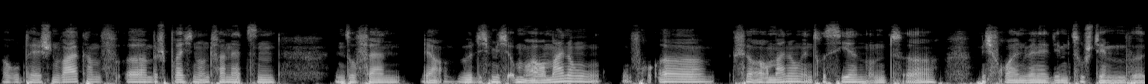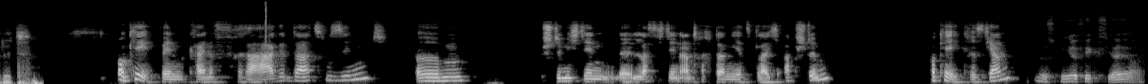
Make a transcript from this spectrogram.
europäischen Wahlkampf äh, besprechen und vernetzen. Insofern, ja, würde ich mich um eure Meinung, äh, für eure Meinung interessieren und äh, mich freuen, wenn ihr dem zustimmen würdet. Okay, wenn keine Fragen dazu sind, ähm, stimme ich den, äh, lasse ich den Antrag dann jetzt gleich abstimmen. Okay, Christian, Das ging ja fix, ja, ja.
